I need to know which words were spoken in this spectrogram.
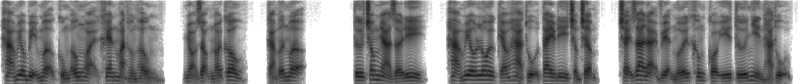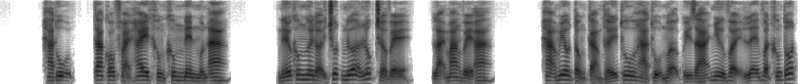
Hạ miêu bị mợ cùng ông ngoại khen mặt hồng hồng, nhỏ giọng nói câu, cảm ơn mợ. Từ trong nhà rời đi, hạ miêu lôi kéo hà thụ tay đi chầm chậm, chạy ra đại viện mới không có ý tứ nhìn hà thụ. Hà thụ, ta có phải hay không không nên muốn a? Nếu không ngươi đợi chút nữa lúc trở về, lại mang về a hạ miêu tổng cảm thấy thu hà thụ mợ quý giá như vậy lễ vật không tốt,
